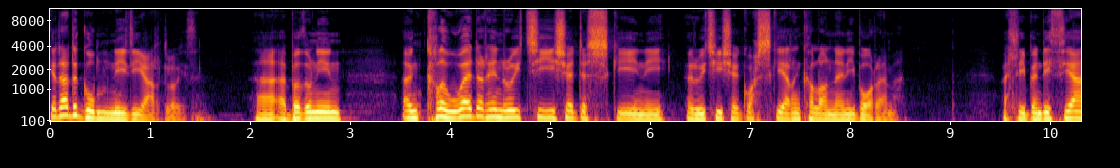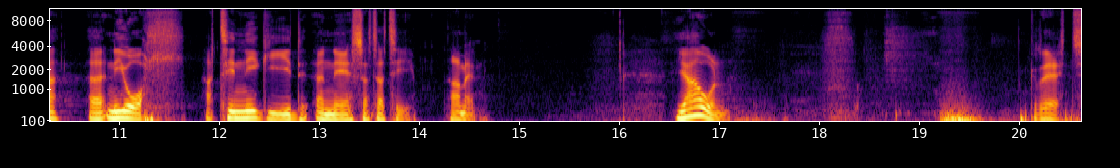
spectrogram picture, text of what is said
gyda dy gwmni di arglwydd. Uh, a byddwn ni'n yn clywed yr hyn rwy ti eisiau dysgu i ni, yr rwy ti eisiau gwasgu ar yn colonnau ni bore yma. Felly, bendithia uh, ni oll a tyn ni gyd yn nes at ti. Amen. Iawn. Gret.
